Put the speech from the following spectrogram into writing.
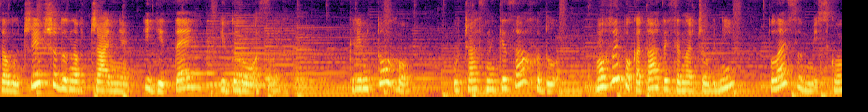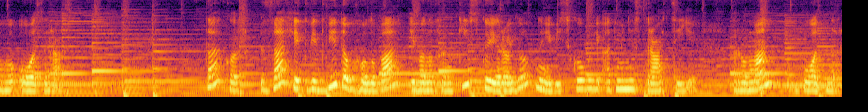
залучивши до навчання і дітей, і дорослих. Крім того, учасники заходу могли покататися на човні плесом міського озера. Також захід відвідав голова Івано-Франківської районної військової адміністрації Роман Боднар.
